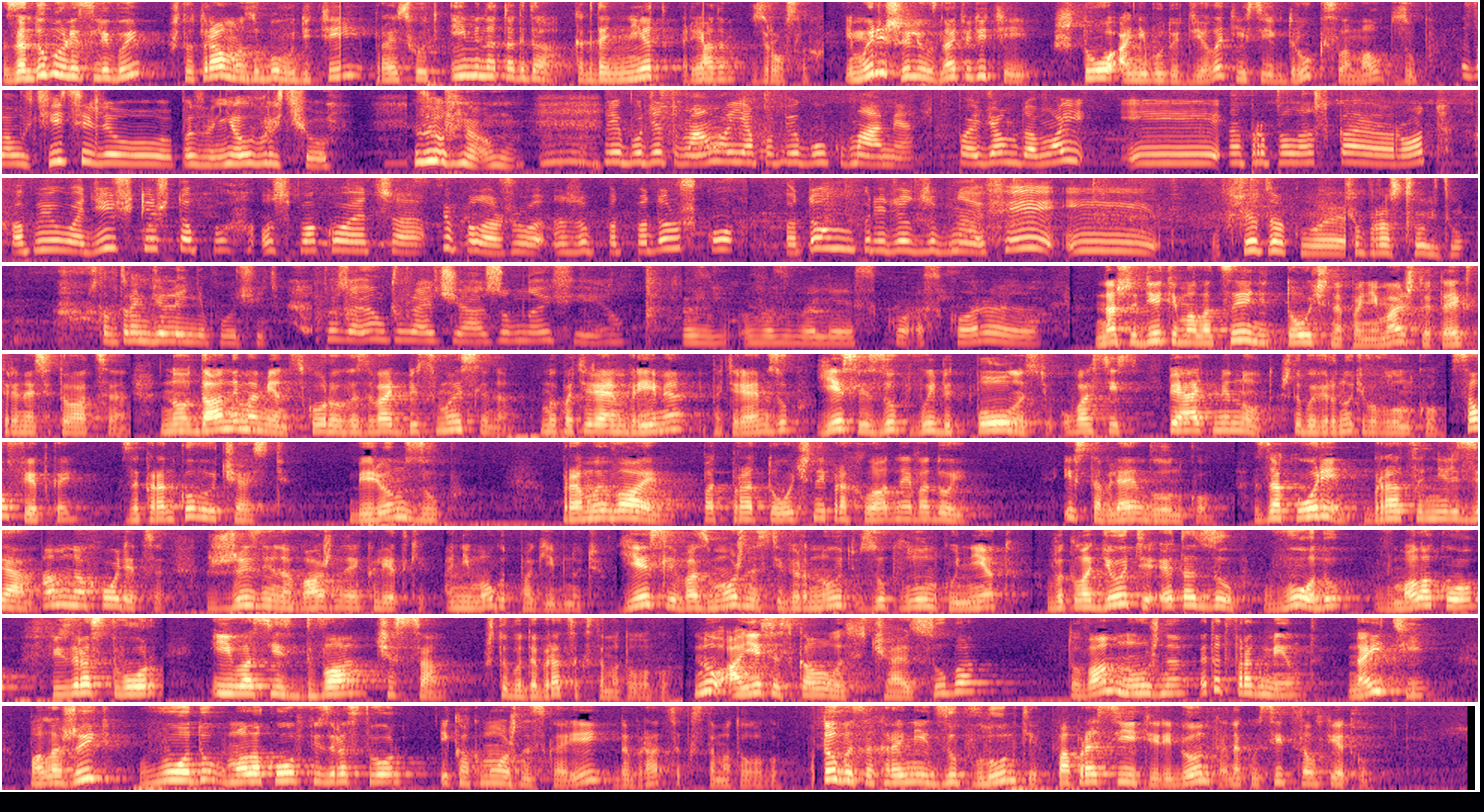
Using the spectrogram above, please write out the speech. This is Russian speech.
Задумывались ли вы, что травма зубов у детей происходит именно тогда, когда нет рядом взрослых? И мы решили узнать у детей, что они будут делать, если их друг сломал зуб. Сказал учителю, позвонил врачу зубному. Если будет мама, я побегу к маме. Пойдем домой и прополоскаю рот, попью водички, чтобы успокоиться. И положу зуб под подушку. Потом придет зубная фея и все такое. Я просто уйду, чтобы тренделей не получить. Позовем врача, зубную фею. Вызвали ско- скорую. Наши дети молодцы, они точно понимают, что это экстренная ситуация. Но в данный момент скорую вызывать бессмысленно. Мы потеряем время и потеряем зуб. Если зуб выбит полностью, у вас есть 5 минут, чтобы вернуть его в лунку. Салфеткой за коронковую часть берем зуб, промываем под проточной прохладной водой и вставляем в лунку. За корень браться нельзя. Там находятся жизненно важные клетки. Они могут погибнуть. Если возможности вернуть зуб в лунку нет, вы кладете этот зуб в воду, в молоко, в физраствор, и у вас есть два часа, чтобы добраться к стоматологу. Ну, а если скололась часть зуба, то вам нужно этот фрагмент найти, положить в воду, в молоко, в физраствор и как можно скорее добраться к стоматологу. Чтобы сохранить зуб в лунке, попросите ребенка накусить салфетку.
